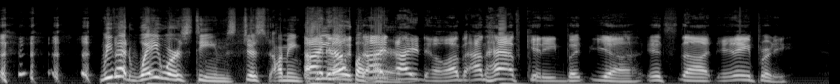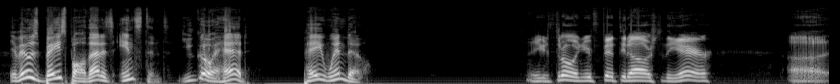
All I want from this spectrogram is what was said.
We've had way worse teams just I mean I know up up there. I, I know. I'm I'm half kidding, but yeah, it's not it ain't pretty. if it was baseball, that is instant. You go ahead. Pay window. You're throwing your $50 to the air. Uh,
